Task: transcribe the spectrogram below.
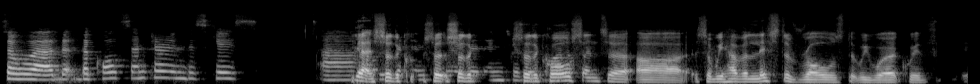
So uh, the, the call center in this case. Uh, yeah, so the so so the so the, the call center. Uh, so we have a list of roles that we work with eh,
